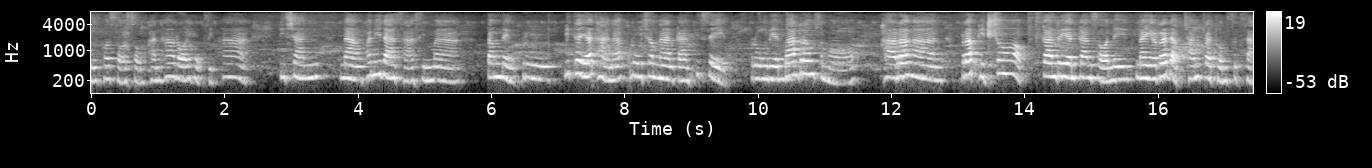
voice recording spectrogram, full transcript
น พศ 2565 ดิฉัน นางพนิดาสาสิมมา ตำแหน่งครู วิทยาฐานะครูชำนาญการพิเศษ โรงเรียนบ้านเริ่มสมอ ภาระงาน รับผิดชอบ การเรียนการสอนในในระดับชั้นประถมศึกษา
